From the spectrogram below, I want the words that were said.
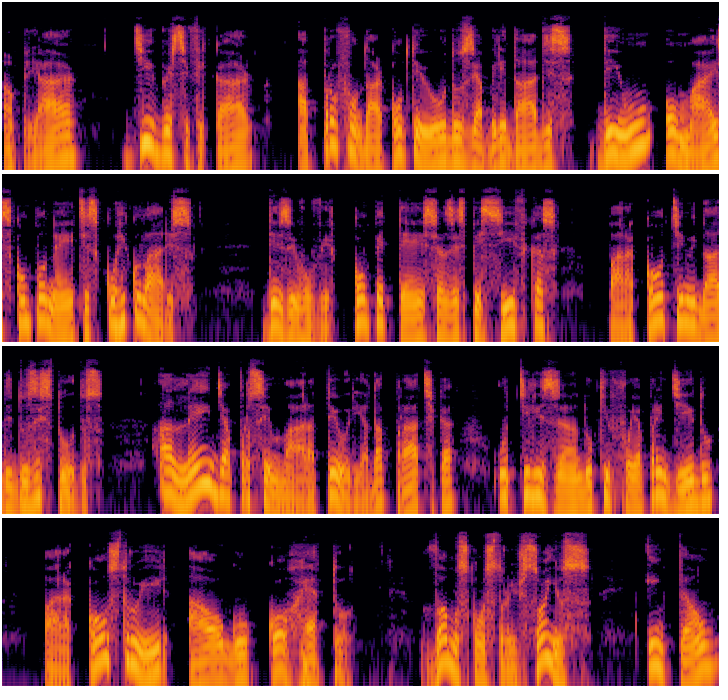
ampliar, diversificar, aprofundar conteúdos e habilidades de um ou mais componentes curriculares, desenvolver competências específicas para a continuidade dos estudos, além de aproximar a teoria da prática, utilizando o que foi aprendido para construir algo correto. Vamos construir sonhos? Então,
